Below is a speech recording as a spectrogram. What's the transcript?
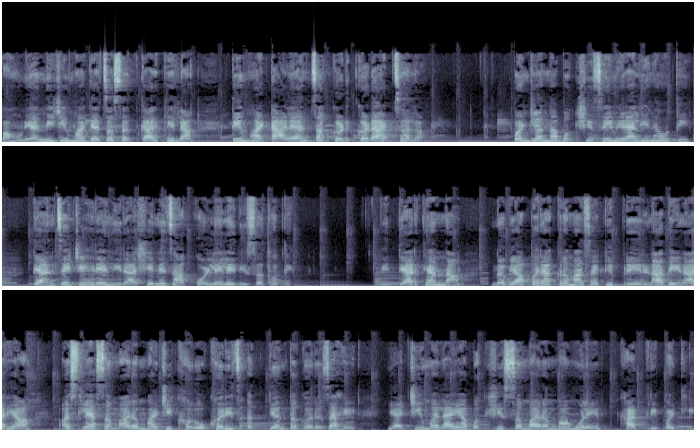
पाहुण्यांनी जेव्हा त्याचा सत्कार केला तेव्हा टाळ्यांचा कडकडाट झाला. पण ज्यांना बक्षिसे मिळाली नव्हती त्यांचे चेहरे निराशेने झाकोळलेले दिसत होते. विद्यार्थ्यांना नव्या पराक्रमासाठी प्रेरणा देणाऱ्या असल्या समारंभाची खरोखरीच अत्यंत गरज आहे याची मला या बक्षीस समारंभामुळे खात्री पटली.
